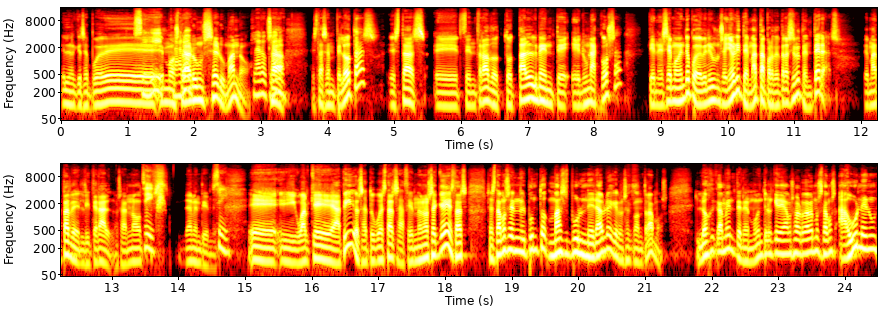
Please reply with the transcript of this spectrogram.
en el que se puede Sí, mostrar claro. un ser humano. Claro, o sea, claro. estás en pelotas, estás eh, centrado totalmente en una cosa, que en ese momento puede venir un señor y te mata por detrás y no te enteras. Te mata de literal, o sea, no... Sí. Ya me entiendes. Sí. Eh, igual que a ti, o sea, tú estás haciendo no sé qué, estás, o sea, estamos en el punto más vulnerable que nos encontramos. Lógicamente, en el momento en el que llegamos al orgasmo, estamos aún en un,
